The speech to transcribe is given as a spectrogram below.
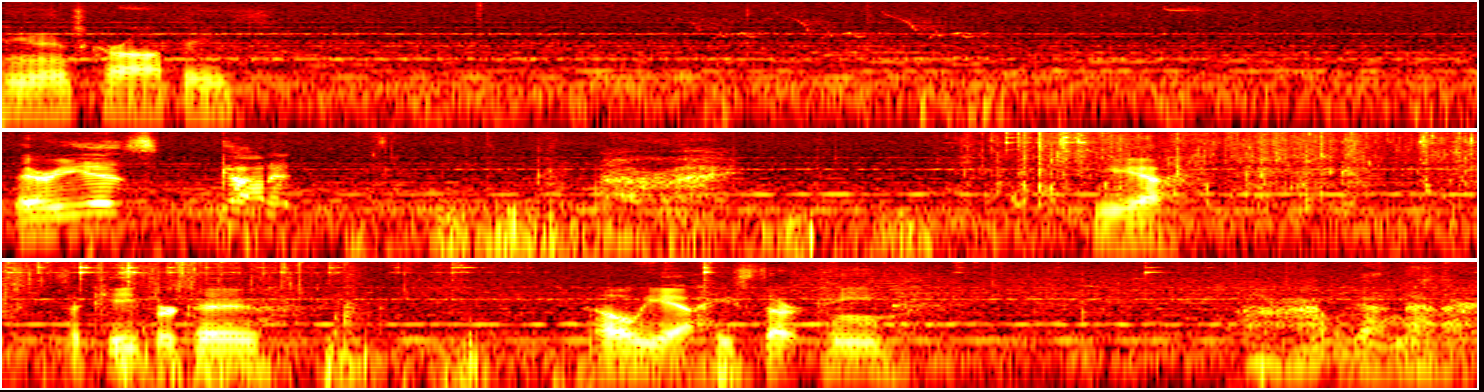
14 inch crappies. There he is, got it. All right, yeah, it's a keeper too. Oh yeah, he's 13. All right, we got another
